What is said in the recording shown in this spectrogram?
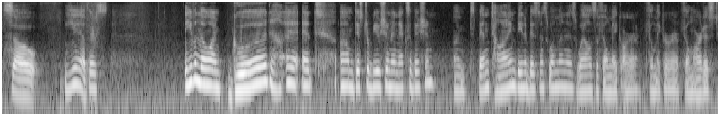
So, yeah, there's. Even though I'm good at um, distribution and exhibition, I spend time being a businesswoman as well as a filmmaker, or filmmaker or film artist.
